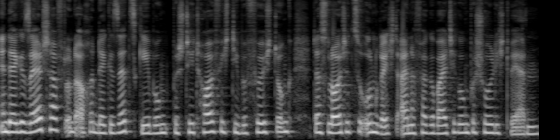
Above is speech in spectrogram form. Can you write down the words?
In der Gesellschaft und auch in der Gesetzgebung besteht häufig die Befürchtung, dass Leute zu Unrecht einer Vergewaltigung beschuldigt werden.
